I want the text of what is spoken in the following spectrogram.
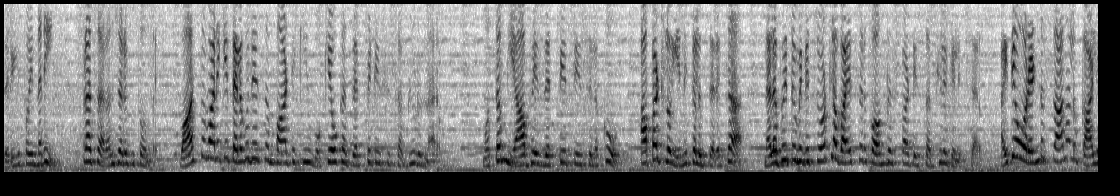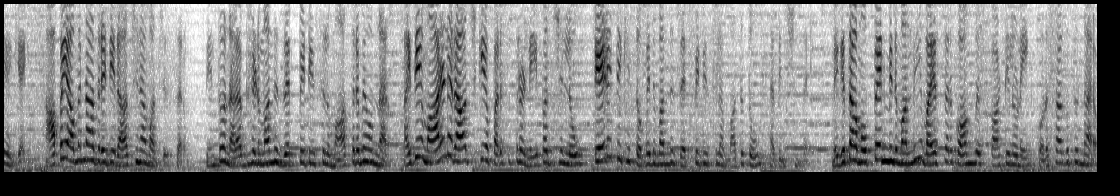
జరిగిపోయిందని ప్రచారం జరుగుతోంది. వాస్తవానికి తెలుగుదేశం పార్టీకి ఒకే ఒక జెడ్పీటీసీ సభ్యుడున్నారు. మొత్తం యాభై జెడ్పీటీసీలకు అప్పట్లో ఎన్నికలు జరగ నలభై తొమ్మిది చోట్ల వైఎస్ఆర్ కాంగ్రెస్ పార్టీ సభ్యులు గెలిచారు. అయితే ఓ రెండు స్థానాలు ఖాళీ అయ్యాయి. ఆపై అమర్నాథ్ రెడ్డి రాజీనామా చేశారు. దీంతో నలభై ఏడు మంది జెడ్పీటీసీలు మాత్రమే ఉన్నారు. అయితే మారిన రాజకీయ పరిస్థితుల నేపథ్యంలో టీడీపీకి తొమ్మిది మంది జెడ్పీటీసీల మద్దతు లభించింది. మిగతా ముప్పై ఎనిమిది మంది వైఎస్ఆర్ కాంగ్రెస్ పార్టీలోనే కొనసాగుతున్నారు.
